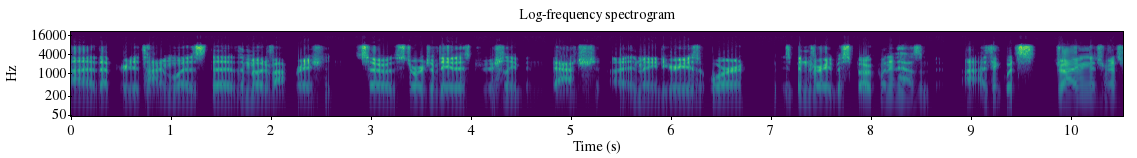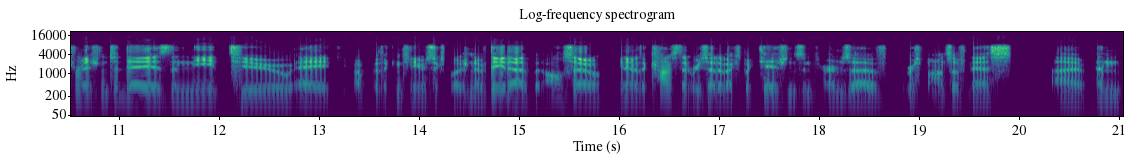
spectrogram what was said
uh, that period of time was the the mode of operation. So the storage of data has traditionally been batch uh, in many degrees, or has been very bespoke when it hasn't been. I think what's driving the transformation today is the need to a keep up with a continuous explosion of data, but also you know the constant reset of expectations in terms of responsiveness uh, and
